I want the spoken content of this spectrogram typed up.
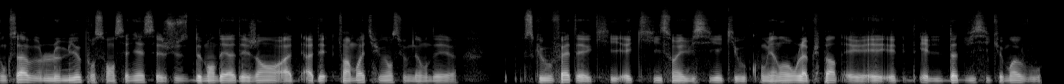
Donc ça, le mieux pour se renseigner, c'est juste demander à des gens, à, des... enfin moi, typiquement, si vous me demandez ce que vous faites et qui, sont les VC et qui vous conviendront. La plupart et, d'autres VC que moi vous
